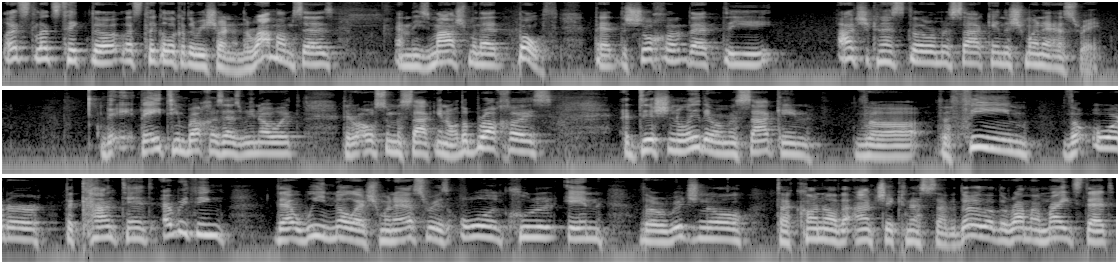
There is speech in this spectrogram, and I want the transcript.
let's let's take the let's take a look at the Rishonim. The Rambam says, and these mashma that both that the shulchan that the Anshe Knesset Masakin the Shemona Esrei the, the 18 brachas as we know it, they were also masakin all the brachas. Additionally, they were masakin the the theme, the order, the content, everything that we know as Shemona Esrei is all included in the original takana the Anshe Knesset The Rambam writes that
